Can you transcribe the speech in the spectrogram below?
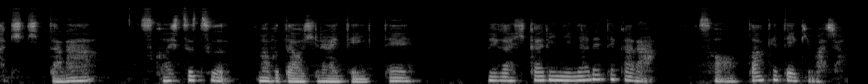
吐き切ったら少しずつまぶたを開いていって、目が光に慣れてからそーっと開けていきましょう。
